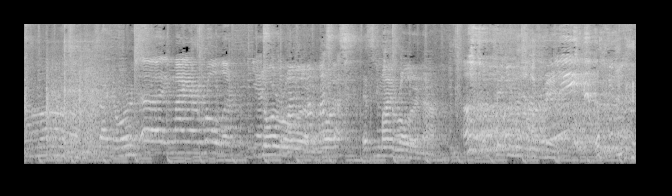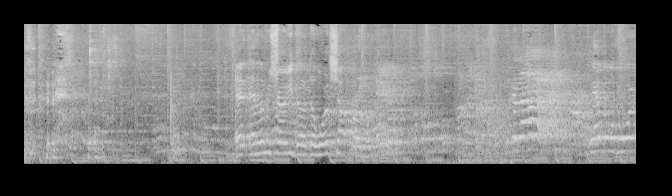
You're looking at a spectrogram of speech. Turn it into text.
Ah, is that yours? Uh, my uh, roller. Yes. Your roller. ma- Well, it's my roller now. I'm taking this with me. Really? And, and let me show you the, the workshop room, okay? Look at that! We have a workshop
